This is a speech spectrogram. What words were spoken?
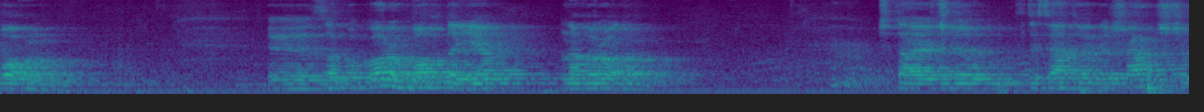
Богом. Е, За покору Бог дає нагороду. Читаючи з 10-го вірша, щоб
